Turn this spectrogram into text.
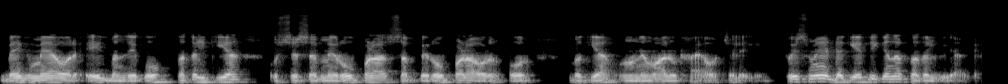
बैंक में और एक बंदे को कत्ल किया। उससे सब में रोप पड़ा, सब पे रोप पड़ा और और बकिया उन्होंने माल उठाया और चले गए। तो इसमें डकैती के अंदर कत्ल भी आ गया।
